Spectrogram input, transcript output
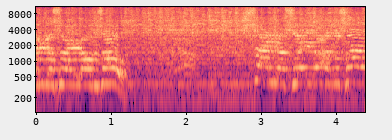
サリラスへようこそサリラスへようこそ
